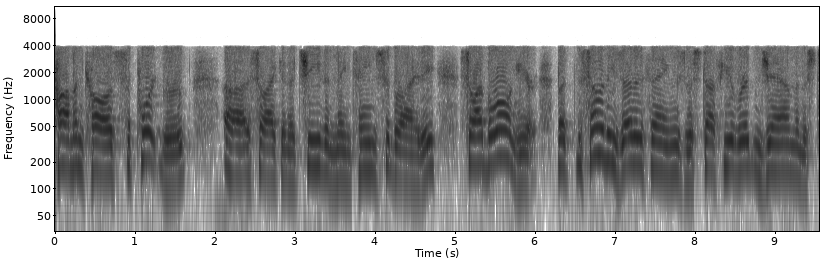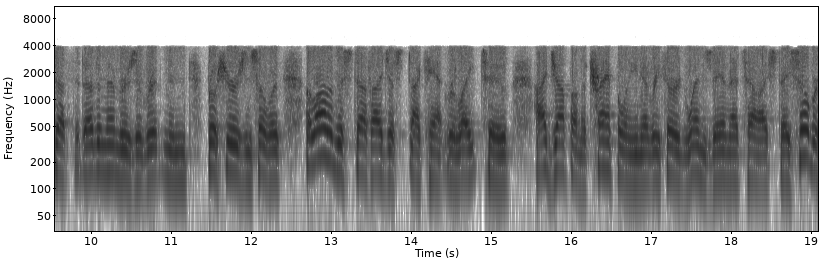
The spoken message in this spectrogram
common cause support group uh, so I can achieve and maintain sobriety. So I belong here. But some of these other things, the stuff you've written, Jim, and the stuff that other members have written in brochures and so forth, a lot of this stuff I just I can't relate to. I jump on the trampoline every third Wednesday, and that's how I stay sober.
